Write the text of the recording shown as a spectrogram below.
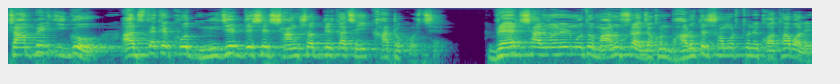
ট্রাম্পের ইগো আজ তাকে খোদ নিজের দেশের সাংসদদের কাছেই খাটো করছে। ব্র্যাড শারমানের মতো মানুষরা যখন ভারতের সমর্থনে কথা বলে,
